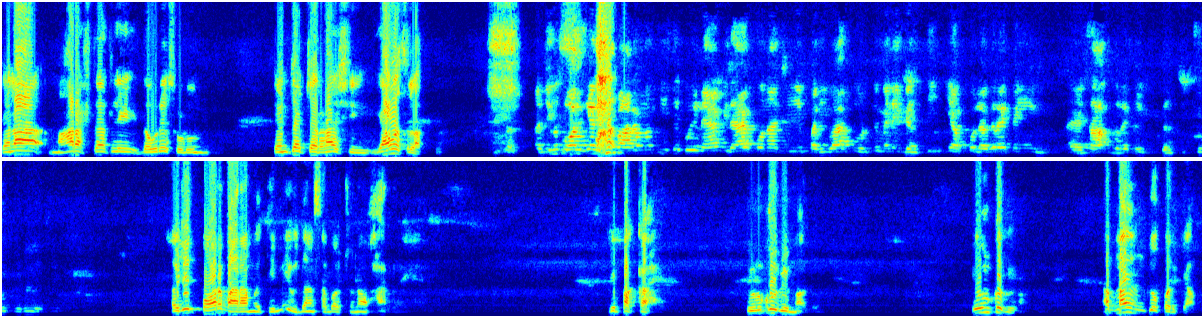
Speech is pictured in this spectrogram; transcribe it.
त्यांना महाराष्ट्रातले दौरे सोडून त्यांच्या चरणाशी यावंच लागतं. अजीत पवार हैं बारामती से कोई नया विधायक होना चाहिए परिवार तोड़ते. मैंने गलती की. आपको लग रहा है कहीं एहसास रहा कि गलती चूक गई अजित पवार बारामती में विधानसभा चुनाव हार रहे हैं। ये पक्का है। उनको भी मालूम ये उनको भी मालूम अब मैं उनके ऊपर क्या हूं?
